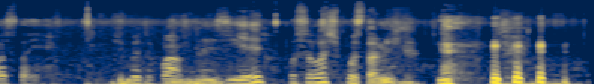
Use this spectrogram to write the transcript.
Asta e. Și pentru pamplezie o să lași și pe ăsta mic.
